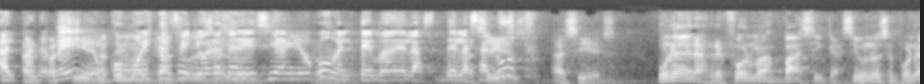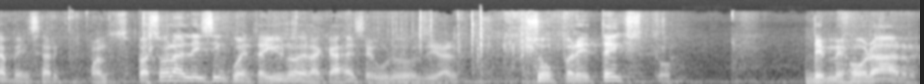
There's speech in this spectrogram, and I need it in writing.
Al panameño, como esta señora que decía yo con el tema de la, de la salud. así es. Una de las reformas básicas, si uno se pone a pensar, cuando se pasó la ley 51 de la Caja de Seguro Social, sobre pretexto de mejorar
